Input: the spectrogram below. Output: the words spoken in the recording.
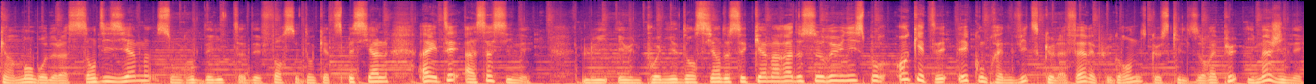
qu'un membre de la 110e, son groupe d'élite des forces d'enquête spéciales, a été assassiné. Lui et une poignée d'anciens de ses camarades se réunissent pour enquêter et comprennent vite que l'affaire est plus grande que ce qu'ils auraient pu imaginer.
